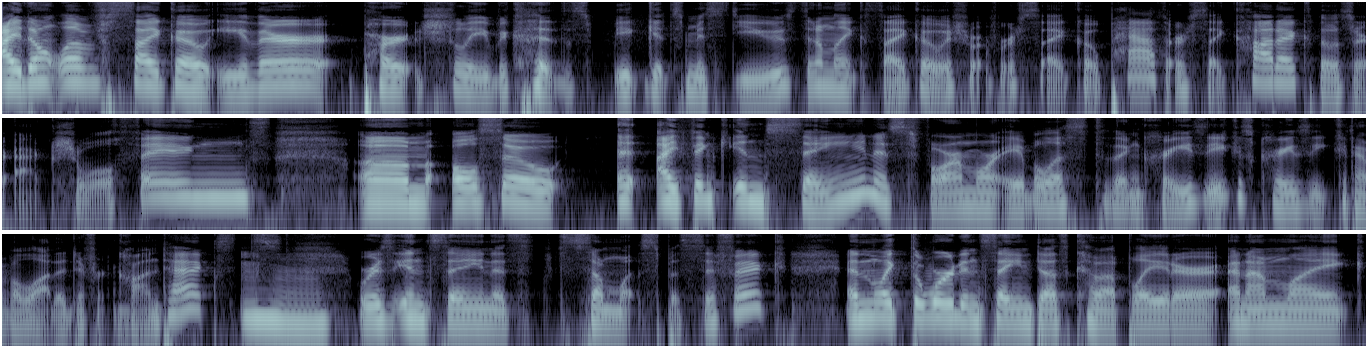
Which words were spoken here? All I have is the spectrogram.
I don't love psycho either, partially because it gets misused, and I'm like, psycho is short for psychopath or psychotic. Those are actual things. Um, also, I- I think insane is far more ableist than crazy because crazy can have a lot of different contexts whereas insane is somewhat specific and like the word insane does come up later and i'm like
